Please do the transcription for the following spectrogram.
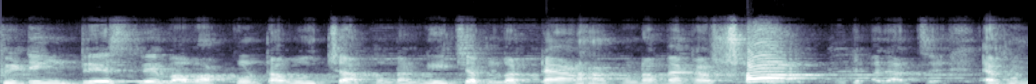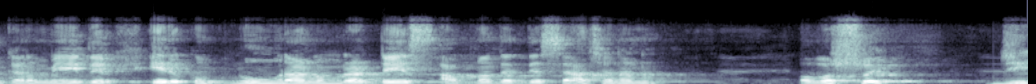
ফিটিং ড্রেস রে বাবা, কোনটা উঁচা, কোনটা নিচা, কোনটা টেড়া, কোনটা বেকার, সব বোঝা যাচ্ছে এখনকার মেয়েদের এরকম নোংরা নোংরা ড্রেস আপনাদের দেশে আছে না না? অবশ্যই। জি।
